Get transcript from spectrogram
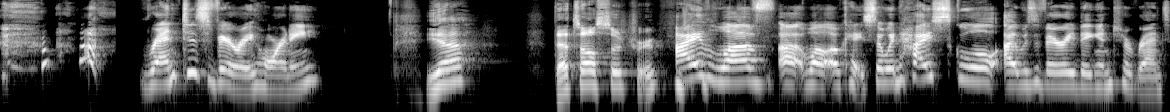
Rent is very horny. Yeah, that's also true. I love, uh, well, okay, so in high school, I was very big into Rent.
